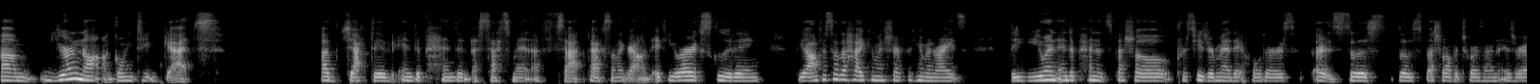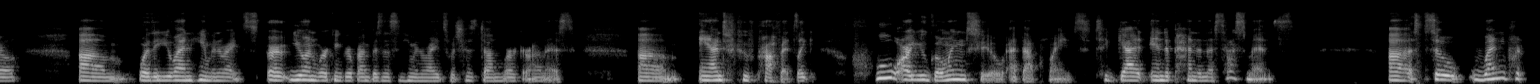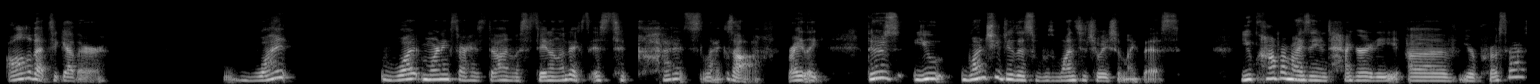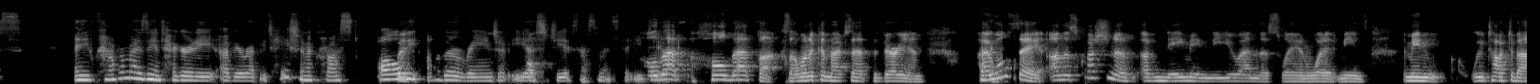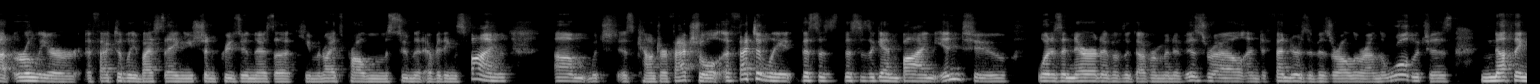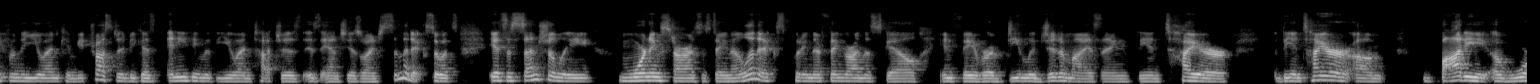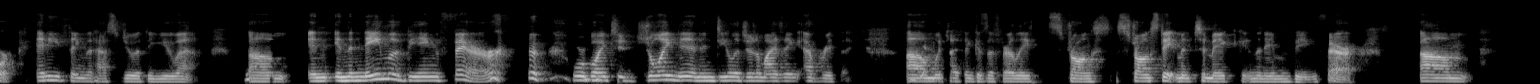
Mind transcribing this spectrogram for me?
Um, you're not going to get objective, independent assessment of facts on the ground if you are excluding the Office of the High Commissioner for Human Rights, the UN independent special procedure mandate holders, or so those, those special rapporteurs on Israel, um, or the UN human rights or UN working group on business and human rights, which has done work around this, um, and who profits. Like, who are you going to at that point to get independent assessments? Uh, so when you put all of that together, what what Morningstar has done with Sustainalytics is to cut its legs off, right? Like there's you once you do this with one situation like this, you compromise the integrity of your process and you compromise the integrity of your reputation across all but, the other range of ESG assessments that you hold do. that hold that thought because I want to come back to that at the very end. Okay. I will say on this question of, of naming the UN this way and what it means. I mean, we talked about earlier, effectively by saying you shouldn't presume there's a human rights problem, assume that everything's fine, um, which is counterfactual. Effectively, this is this is again buying into what is a narrative of the government of Israel and defenders of Israel around the world, which is nothing from the UN can be trusted because anything that the UN touches is anti-Semitic. So it's it's essentially Morningstar and Sustainalytics putting their finger on the scale in favor of delegitimizing the entire the entire um, body of work, anything that has to do with the UN. Um, in in the name of being fair, we're going to join in in delegitimizing everything um, yeah. which i think is a fairly strong strong statement to make in the name of being fair um,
